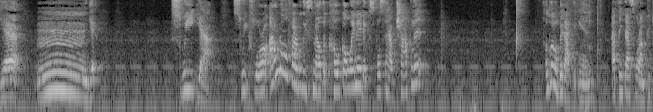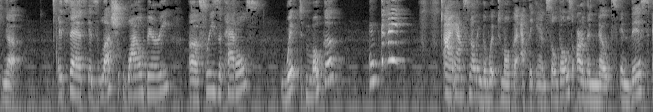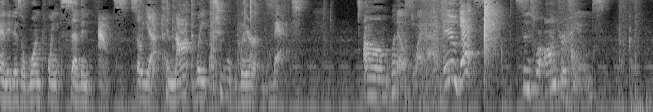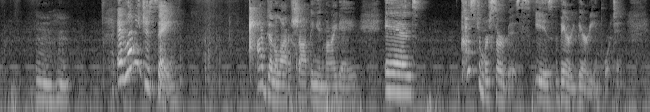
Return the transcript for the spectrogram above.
Yeah, mmm, yeah. Sweet, yeah. Sweet floral. I don't know if I really smell the cocoa in it, if it's supposed to have chocolate a little bit at the end. I think that's what I'm picking up. It says it's Lush Wildberry uh, Freesia Petals Whipped Mocha. Okay. I am smelling the whipped mocha at the end. So those are the notes in this and it is a 1.7 ounce. So yeah, cannot wait to wear that. Um, what else do I have? Oh yes, since we're on perfumes. Mm-hmm. And let me just say, I've done a lot of shopping in my day and customer service is very, very important.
